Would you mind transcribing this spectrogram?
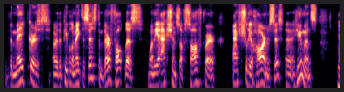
the makers or the people who make the system, they're faultless when the actions of software actually harm uh, humans. Mm.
